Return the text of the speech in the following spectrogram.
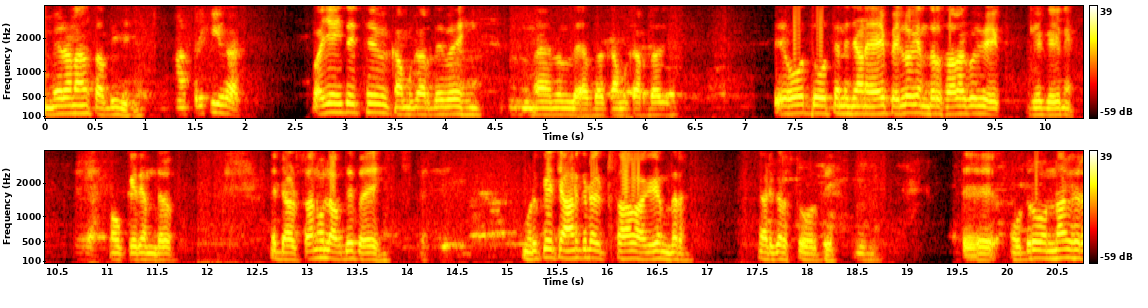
ਮੇਰਾ ਨਾਮ ਸਾਬੀ ਜੀ। ਹਾਂ ਫਿਰ ਕੀ ਹੋਇਆ? ਭਾਈ ਅਸੀਂ ਤਾਂ ਇੱਥੇ ਕੰਮ ਕਰਦੇ ਪਏ ਸੀ। ਮੈਂ ਲੈਬ ਦਾ ਕੰਮ ਕਰਦਾ ਜੀ ਤੇ ਉਹ ਦੋ ਤਿੰਨ ਜਣੇ ਆਏ ਪਹਿਲਾਂ ਹੀ ਅੰਦਰ ਸਾਰਾ ਕੁਝ ਵੇਖ ਕੇ ਗਏ ਨੇ। ਮੌਕੇ ਦੇ ਅੰਦਰ। ਤੇ ਡਾਕਟਰ ਸਾਹਿਬ ਨੂੰ ਲੱਭਦੇ ਪਏ ਸੀ। ਮੁੜ ਕੇ ਅਚਾਨਕ ਡਾਕਟਰ ਸਾਹਿਬ ਆ ਗਏ ਅੰਦਰ ਮੈਡੀਕਲ ਸਟੋਰ ਤੇ। ਤੇ ਉਧਰੋਂ ਉਹਨਾਂ ਫਿਰ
